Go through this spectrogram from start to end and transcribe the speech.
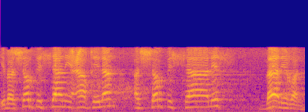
يبقى الشرط الثاني عاقلا الشرط الثالث بالغا.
